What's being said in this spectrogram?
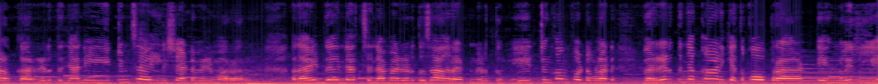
ആൾക്കാരുടെ അടുത്ത് ഞാൻ ഏറ്റവും ചൈൽഡിഷ് ആയിട്ട് പെരുമാറാറ്. അതായത് എന്റെ അച്ഛന്റെ അമ്മയുടെ അടുത്ത് സാഗരേട്ടന്റെ അടുത്തും ഏറ്റവും കംഫർട്ടബിൾ ആയിട്ട്. ഇവരുടെ അടുത്ത് ഞാൻ കാണിക്കാത്ത കോപ്രാട്ടങ്ങളില്ല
